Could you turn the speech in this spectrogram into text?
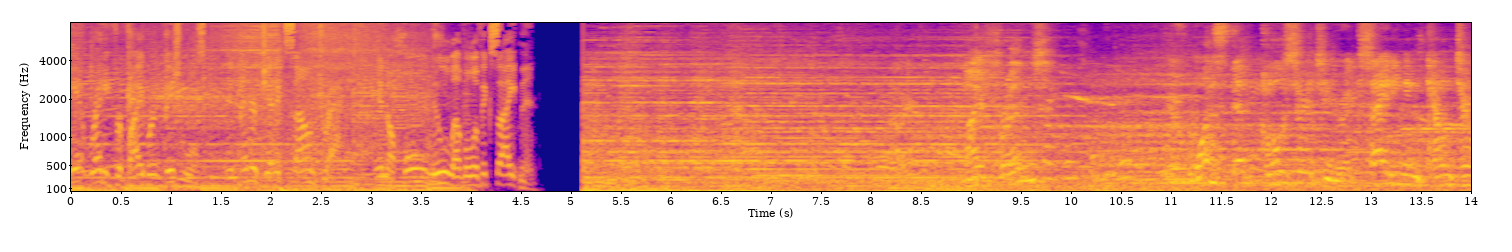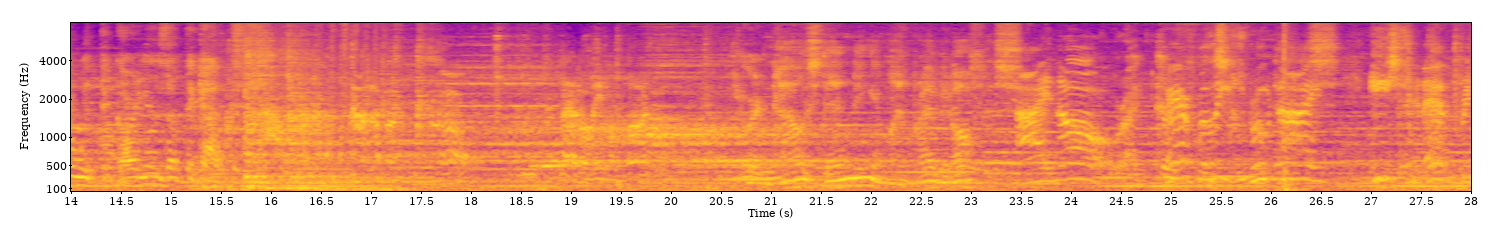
Get ready for vibrant visuals, an energetic soundtrack, and a whole new level of excitement. My friends, one step closer to your exciting encounter with the Guardians of the Galaxy. That'll leave a mark. You are now standing in my private office. I know. Where I Carefully scrutinize each and every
